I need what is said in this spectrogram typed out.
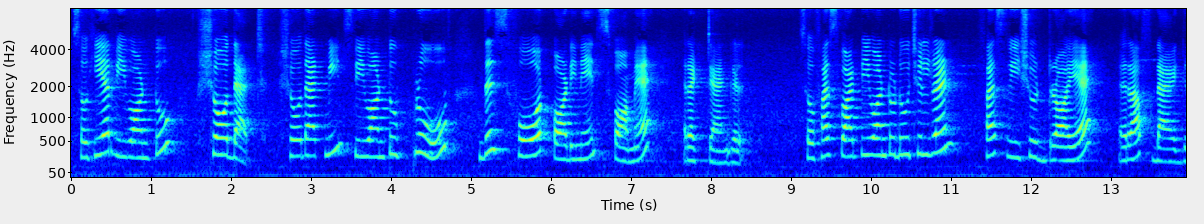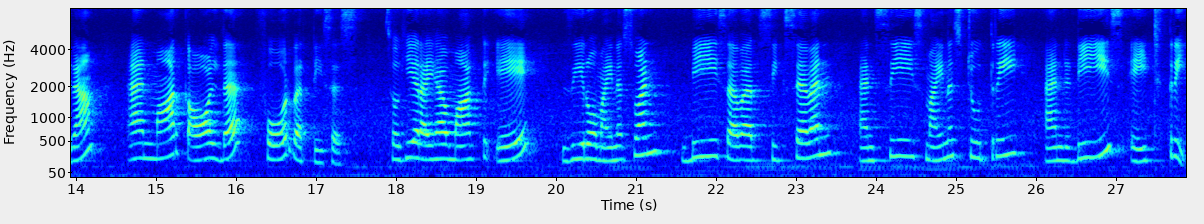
So, here we want to show that. Show that means we want to prove this 4 coordinates form a rectangle. So, first what we want to do children? First we should draw a rough diagram and mark all the four vertices. So here I have marked A 0 minus 1, B is our 6 7 and C is minus 2 3 and D is 8 3.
